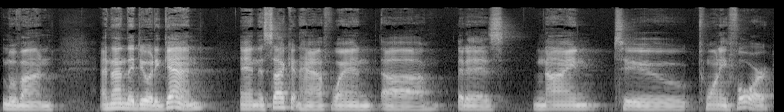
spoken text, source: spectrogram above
Move on, and then they do it again in the second half when uh, it is nine to twenty four.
